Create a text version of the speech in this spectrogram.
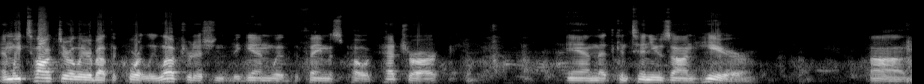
And we talked earlier about the courtly love tradition that began with the famous poet Petrarch and that continues on here. Uh,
